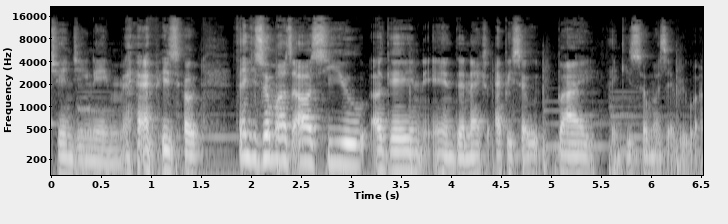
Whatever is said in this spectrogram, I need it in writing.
changing name episode. Thank you so much. I'll see you again in the next episode. Bye. Thank you so much, everyone.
